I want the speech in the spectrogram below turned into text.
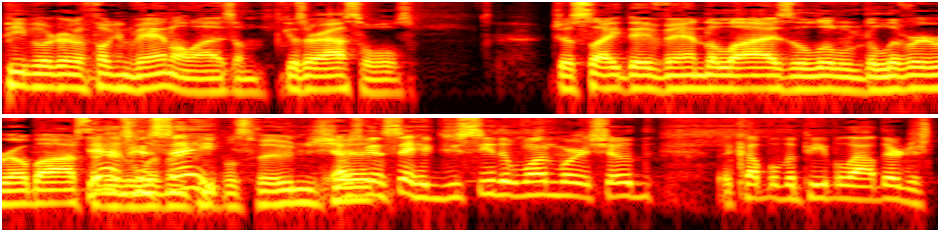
people are gonna fucking vandalize them because they're assholes. Just like they vandalized the little delivery robots that gonna delivering say. people's food and shit. I was gonna say, did you see the one where it showed a couple of the people out there just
